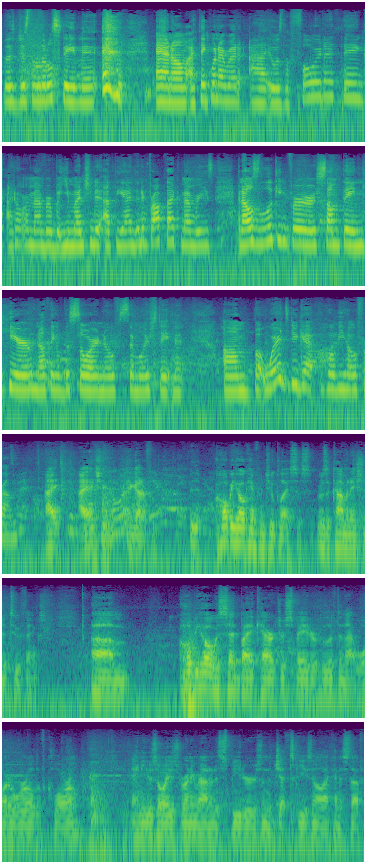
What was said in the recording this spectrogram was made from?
That's just a little statement. and um, I think when I read uh, it was the forward, I think I don't remember, but you mentioned it at the end, and it brought back memories. And I was looking for something here, nothing of the sort, no similar statement. Um, but where did you get Hobey Ho from? I, I actually know where I got it from. Hobey Ho came from two places. It was a combination of two things. Um, Hobey Ho was said by a character, Spader, who lived in that water world of Cloral. And he was always running around in his speeders and the jet skis and all that kind of stuff.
